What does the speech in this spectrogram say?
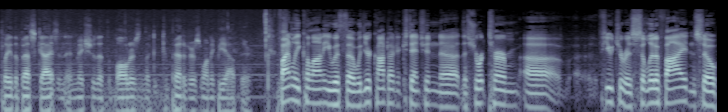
play the best guys and, and, make sure that the ballers and the competitors want to be out there. Finally, Kalani, with uh, with your contract extension, uh, the short term uh, future is solidified, and so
